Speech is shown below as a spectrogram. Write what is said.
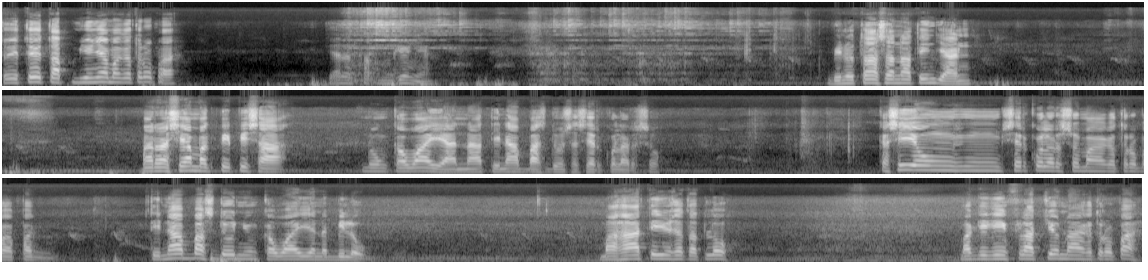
So ito yung top view niya mga tropa. Yan ang top view niya. Binutasan natin dyan para siya magpipisa nung kawayan na tinabas doon sa circular saw. Kasi yung circular saw mga katropa pag tinabas doon yung kawayan na bilog Mahati yun sa tatlo. Magiging flat yun mga katropa.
